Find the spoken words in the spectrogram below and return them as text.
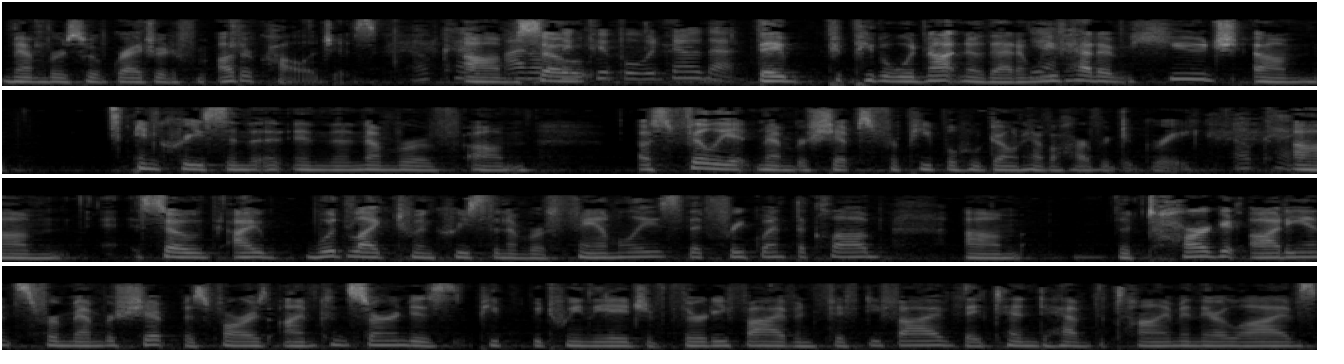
members who have graduated from other colleges. Okay. Um, I don't so think people would know that. they p- people would not know that, and Yeah. we've had a huge um, increase in the in the number of um, affiliate memberships for people who don't have a Harvard degree. Okay. Um, so I would like to increase the number of families that frequent the club. Um, the target audience for membership, as far as I'm concerned, is people between the age of 35 and 55. They tend to have the time in their lives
